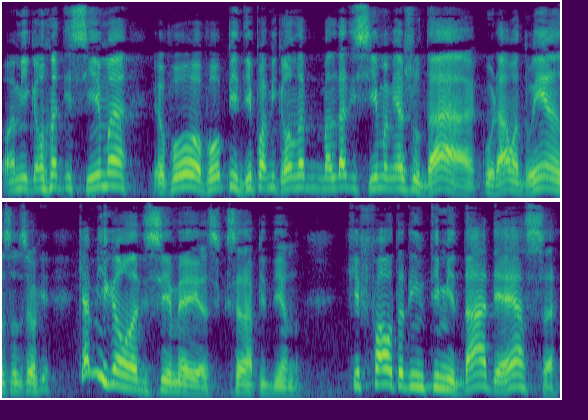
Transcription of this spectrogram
O amigão lá de cima, eu vou, vou pedir pro amigão lá, lá de cima me ajudar a curar uma doença, não sei o quê. Que amigão lá de cima é esse que você está pedindo? Que falta de intimidade é essa?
